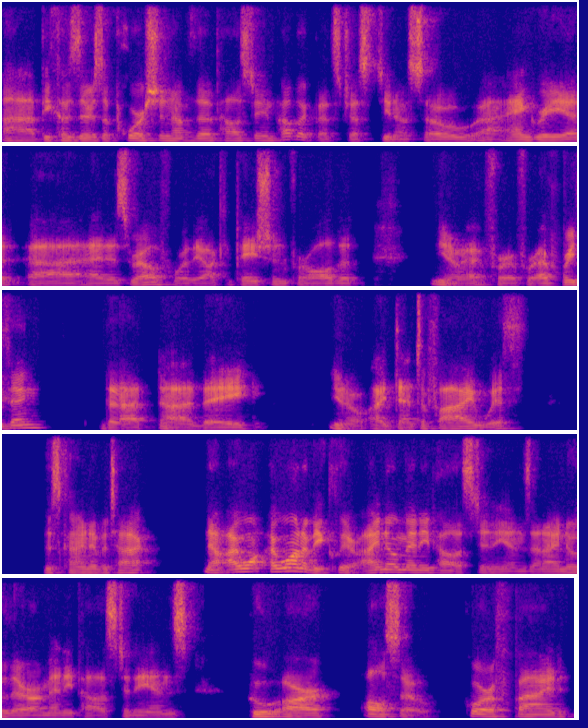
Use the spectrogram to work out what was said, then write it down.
uh, because there's a portion of the Palestinian public that's just you know so uh, angry at uh, at Israel for the occupation, for all the you know for for everything that uh, they you know identify with this kind of attack. Now, I want I want to be clear. I know many Palestinians, and I know there are many Palestinians who are also horrified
